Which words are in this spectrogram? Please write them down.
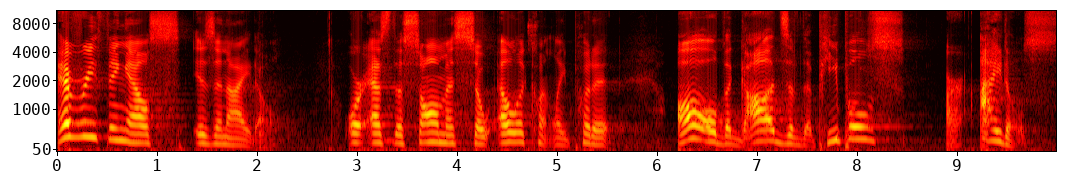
Everything else is an idol. Or, as the psalmist so eloquently put it, all the gods of the peoples are idols.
